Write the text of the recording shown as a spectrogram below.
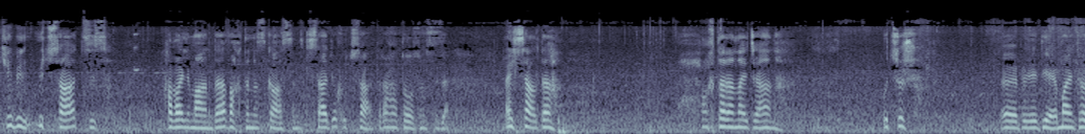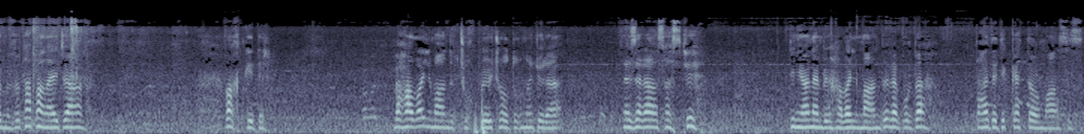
Ki, bir 3 saat siz hava limanında vaxtınız qalsın. 2 saat yox, 3 saat. Rahat olsun sizə. Əks halda axtaranacan uçuş e, belə deyək, monitorunuzu tapanacan vaxt gedir. Və hava limanı böyük olduğuna görə nəzərə alsaq ki, dünyanın ən böyük hava limanıdır və burada daha da diqqətli olmalısınız.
